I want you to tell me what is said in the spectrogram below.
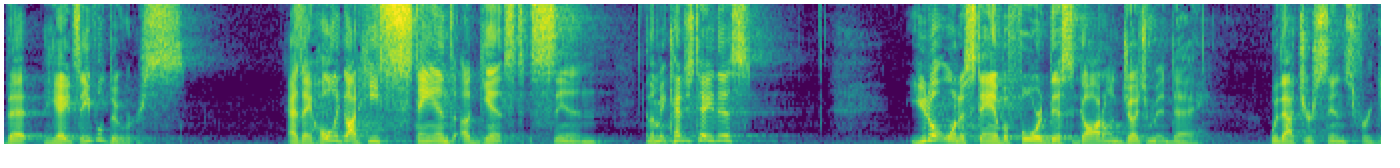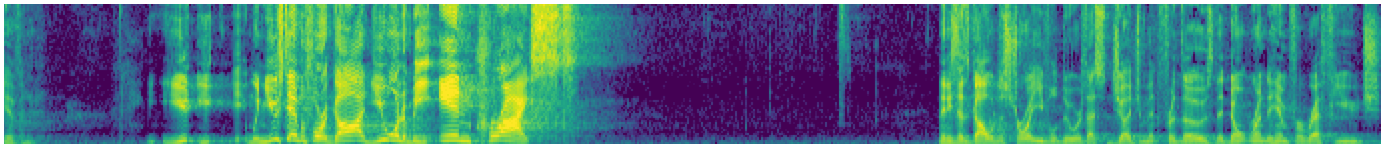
that he hates evildoers. As a holy God, he stands against sin. And let me, can I just tell you this? You don't want to stand before this God on Judgment Day without your sins forgiven. You, you, when you stand before God, you want to be in Christ. Then he says, God will destroy evildoers. That's judgment for those that don't run to him for refuge.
